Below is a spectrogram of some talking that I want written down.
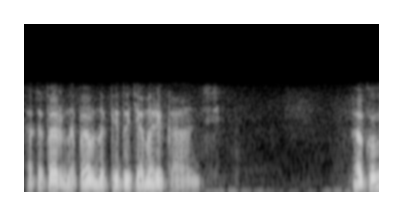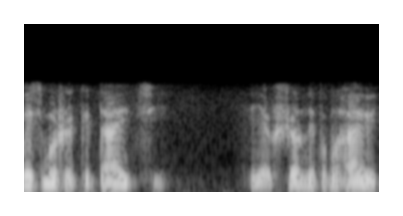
а тепер, напевно, підуть американці. А колись, може, китайці. І якщо не помагають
